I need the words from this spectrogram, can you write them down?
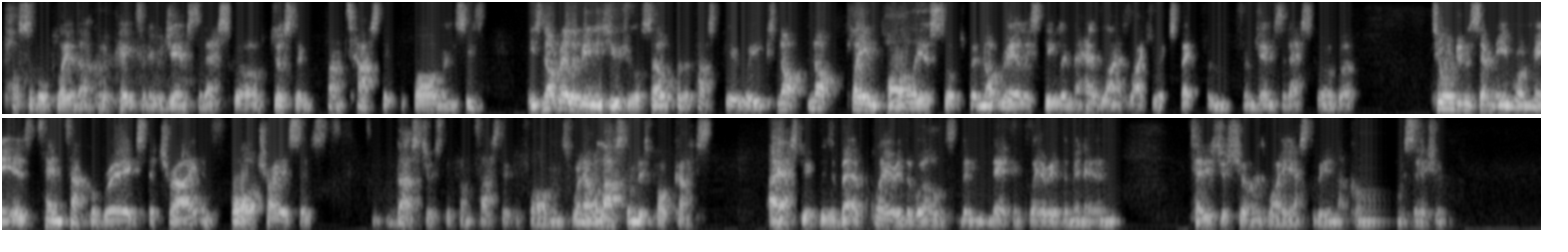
possible player that I could have picked, and it was James Tedesco. Just a fantastic performance. He's he's not really been his usual self for the past few weeks. Not not playing poorly as such, but not really stealing the headlines like you expect from from James Tedesco. But 217 run meters, 10 tackle breaks, a try, and four try assists. That's just a fantastic performance. When I was last on this podcast, I asked you if there's a better player in the world than Nathan Cleary at the minute, and Teddy's just shown us why he has to be in that conversation.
